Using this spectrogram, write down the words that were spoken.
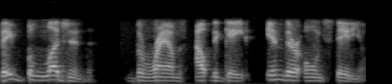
they bludgeoned the Rams out the gate in their own stadium.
